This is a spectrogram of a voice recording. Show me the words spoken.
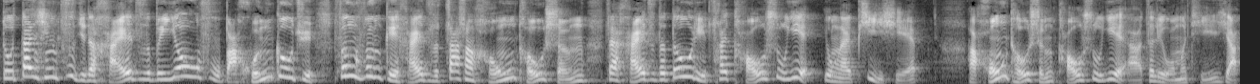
都担心自己的孩子被妖妇把魂勾去，纷纷给孩子扎上红头绳，在孩子的兜里揣桃树叶，用来辟邪。啊，红头绳、桃树叶啊，这里我们提一下，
